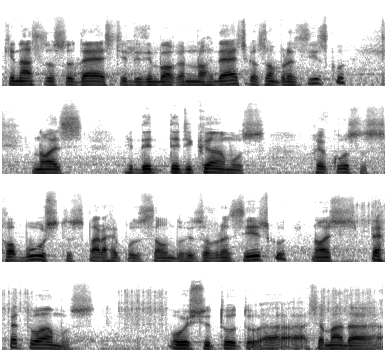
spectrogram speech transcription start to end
que nasce do Sudeste e desemboca no Nordeste, que é o São Francisco. Nós de dedicamos recursos robustos para a reposição do Rio São Francisco. Nós perpetuamos o Instituto, a chamada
